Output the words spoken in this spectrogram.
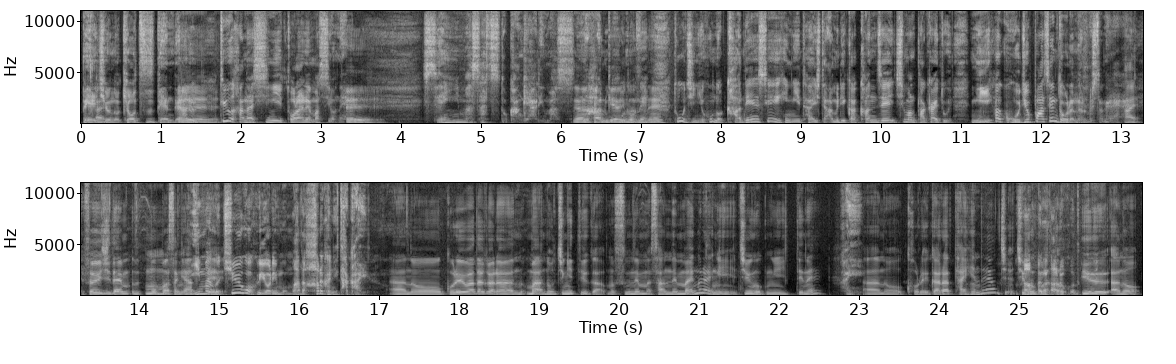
米中の共通点であるという話に取られますよね。ええ繊維摩擦と関係あります。関係ありますね、ね、当時日本の家電製品に対してアメリカ関税一番高い時250%ぐらいになりましたね。はい、そういう時代もまさにあって今の中国よりもまだはるかに高い。あのこれはだからまあ後にっていうか数年前3年前ぐらいに中国に行ってね、はい、あのこれから大変だよ 中国はというあの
